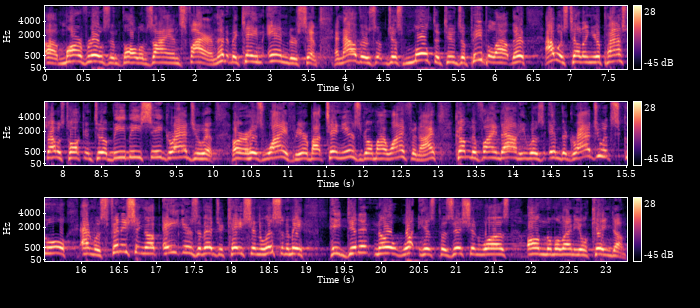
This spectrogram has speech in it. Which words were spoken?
uh, Marv Rosenthal of Zion's Fire, and then it became Anderson, and now there's just multitudes of people out there. I was telling your pastor, I was talking to a BBC graduate or his wife here about 10 years ago, my wife and I, come to find out he was in the graduate school and was finishing up eight years of education. Listen to me, he didn't know what his position was on the millennial kingdom.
